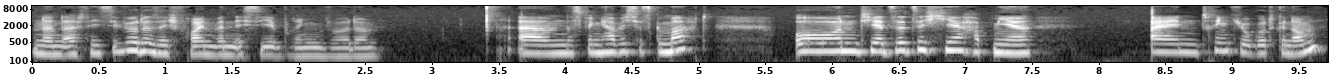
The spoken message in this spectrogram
Und dann dachte ich, sie würde sich freuen, wenn ich sie ihr bringen würde. Ähm, deswegen habe ich das gemacht. Und jetzt sitze ich hier, habe mir einen Trinkjoghurt genommen.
